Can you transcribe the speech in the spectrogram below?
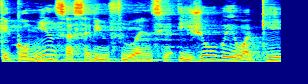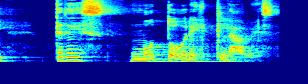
que comienza a ser influencia. Y yo veo aquí tres motores claves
